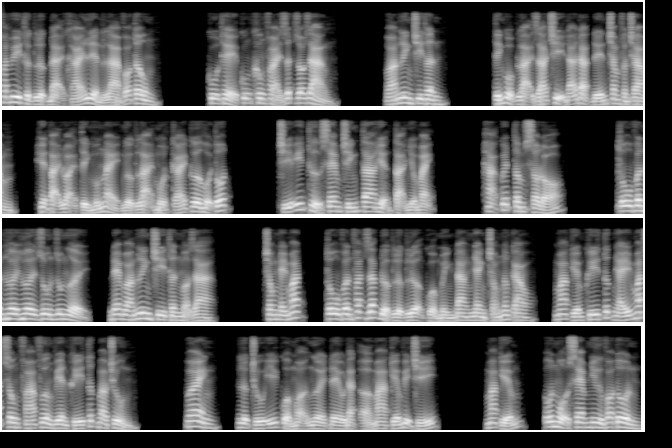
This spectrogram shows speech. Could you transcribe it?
phát huy thực lực đại khái liền là võ tông. Cụ thể cũng không phải rất rõ ràng. Đoán linh chi thân, tính gộp lại giá trị đã đạt đến trăm phần trăm, hiện tại loại tình huống này ngược lại một cái cơ hội tốt. Chí ít thử xem chính ta hiện tại nhiều mạnh. Hạ quyết tâm sau đó, tô vân hơi hơi run run người, đem đoán linh chi thân mở ra. Trong nháy mắt, tô vân phát giác được lực lượng của mình đang nhanh chóng nâng cao, ma kiếm khí tức nháy mắt xông phá phương viên khí tức bao trùm. Với anh, lực chú ý của mọi người đều đặt ở ma kiếm vị trí. Ma kiếm, ôn mộ xem như võ tôn,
